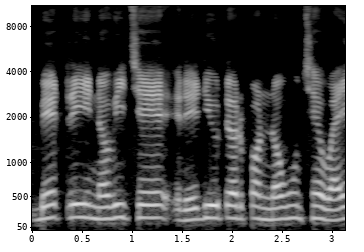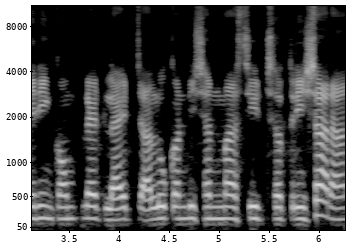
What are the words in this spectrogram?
બેટરી નવી છે રેડ્યુટર પણ નવું છે વાયરિંગ કમ્પ્લેટ લાઇટ ચાલુ કન્ડિશનમાં સીટ છત્રી સારા.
